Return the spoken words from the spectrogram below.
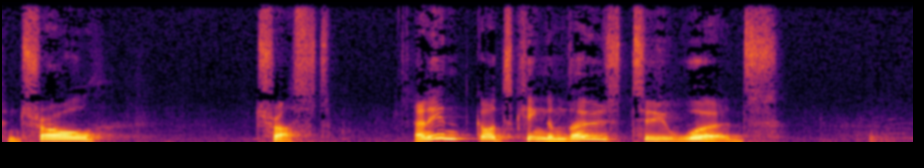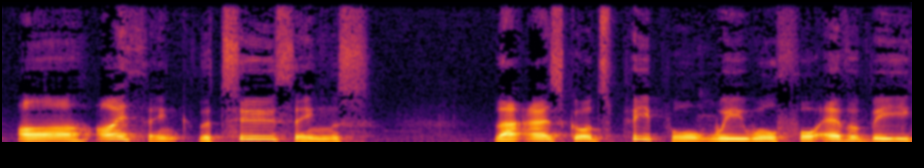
Control, trust. And in God's kingdom, those two words are, I think, the two things that as God's people we will forever be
